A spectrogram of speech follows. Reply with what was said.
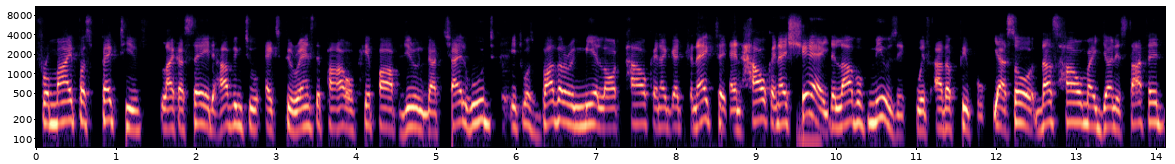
From my perspective like i said having to experience the power of hip hop during that childhood it was bothering me a lot. How can i get connected and how can i share the love of music with other people yeah so that's how my journey started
